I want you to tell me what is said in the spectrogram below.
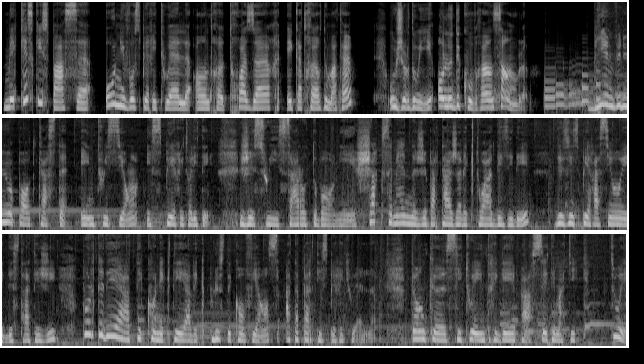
Mais qu'est-ce qui se passe au niveau spirituel entre 3 heures et 4 heures du matin? Aujourd'hui, on le découvre ensemble. Bienvenue au podcast Intuition et Spiritualité. Je suis Sarah Toboni et chaque semaine, je partage avec toi des idées, des inspirations et des stratégies pour t'aider à te connecter avec plus de confiance à ta partie spirituelle. Donc, euh, si tu es intrigué par ces thématiques, tu es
